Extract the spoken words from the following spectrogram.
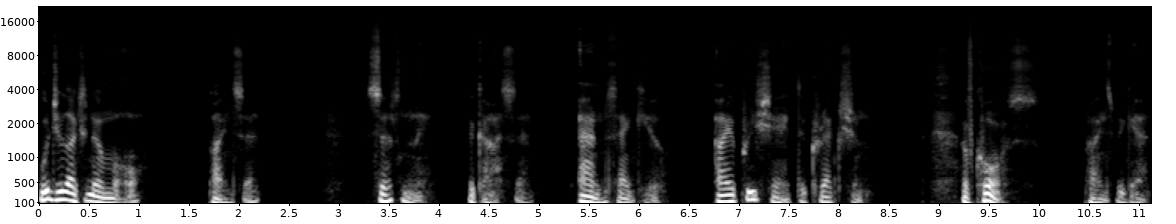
Would you like to know more? Pine said. Certainly, the car said. And thank you. I appreciate the correction. Of course, Pines began.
